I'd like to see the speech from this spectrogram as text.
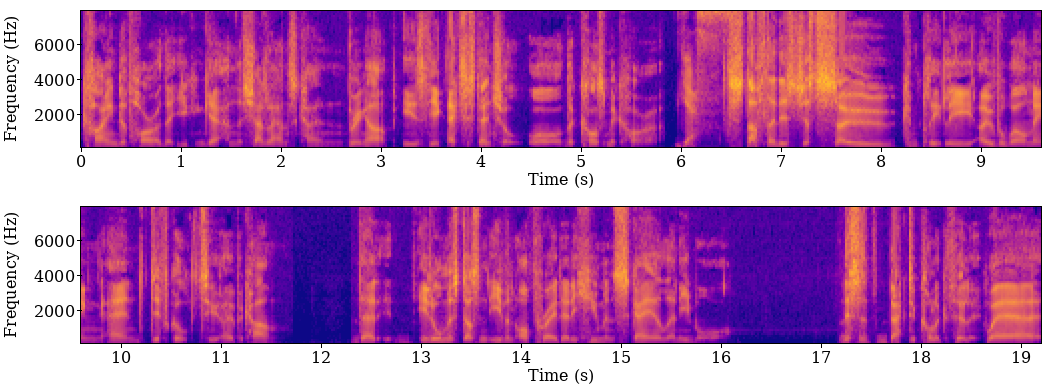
kind of horror that you can get and the Shadowlands can bring up is the existential or the cosmic horror. yes Stuff that is just so completely overwhelming and difficult to overcome that it, almost doesn't even operate at a human scale anymore. This is back to Call of Cthulhu, where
